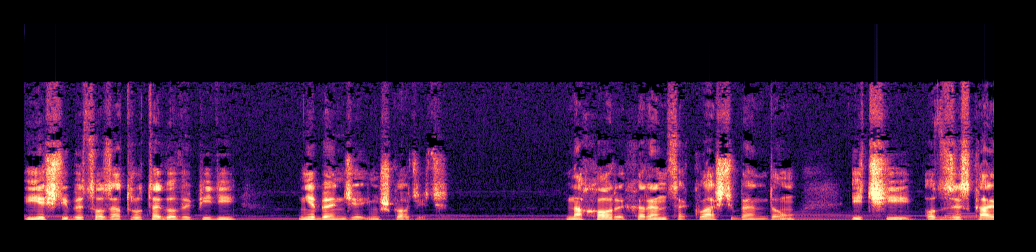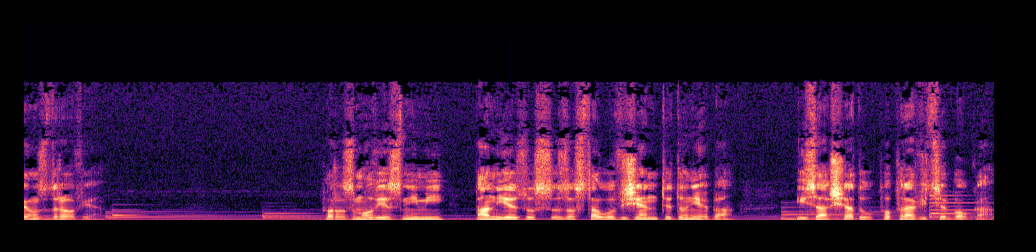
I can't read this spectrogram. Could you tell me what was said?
i jeśli by co zatrutego wypili, nie będzie im szkodzić. Na chorych ręce kłaść będą i ci odzyskają zdrowie. Po rozmowie z nimi Pan Jezus został wzięty do nieba i zasiadł po prawicy Boga.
